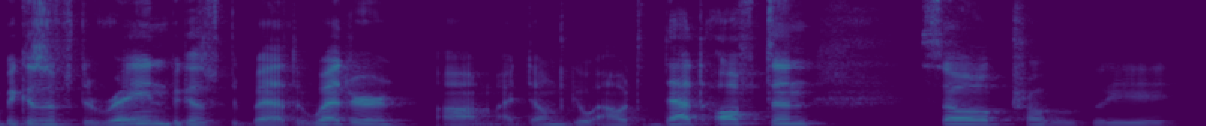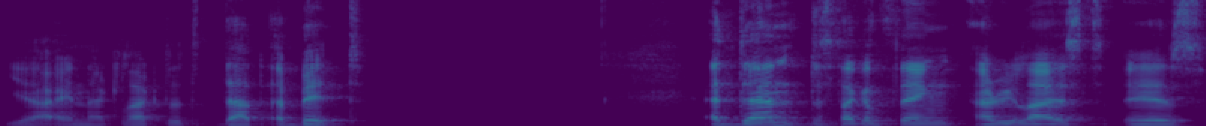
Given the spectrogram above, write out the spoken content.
because of the rain, because of the bad weather. Um, I don't go out that often. So probably, yeah, I neglected that a bit. And then the second thing I realized is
